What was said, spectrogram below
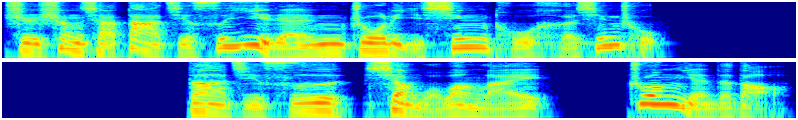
只剩下大祭司一人桌立星图核心处。大祭司向我望来，庄严的道：“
